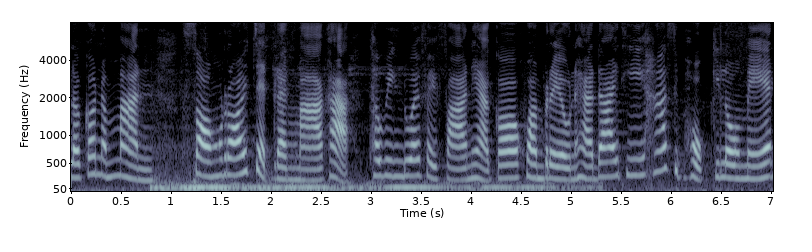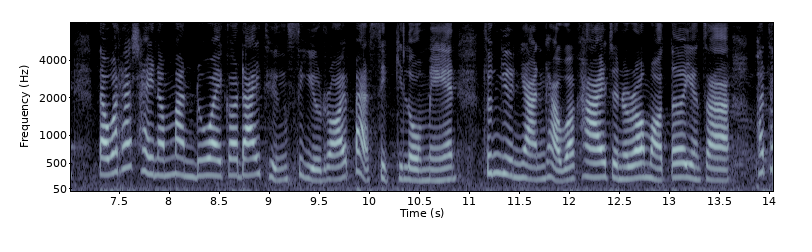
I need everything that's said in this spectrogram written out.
แล้วก็น้ำมัน 207 แรงม้าค่ะ ถ้าวิ่งด้วยไฟฟ้าเนี่ยก็ความเร็วนะคะได้ที่ 56 กิโลเมตร แต่ว่าถ้าใช้น้ำมันด้วยก็ได้ถึง 480 กิโลเมตร ซึ่งยืนยันค่ะว่าค่าย General Motor ยังจะพัฒ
